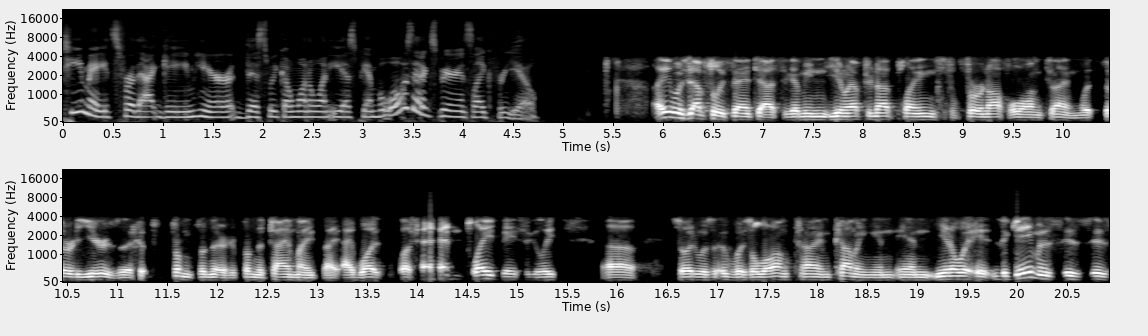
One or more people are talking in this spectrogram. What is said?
teammates for that game here this week on 101 ESPN. But what was that experience like for you? It was absolutely fantastic. I mean, you know, after not playing for an awful long time, what thirty years uh, from from the from the time I I, I was was hadn't played basically. Uh, so it was it was a long time coming, and and you know it, the game is is is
